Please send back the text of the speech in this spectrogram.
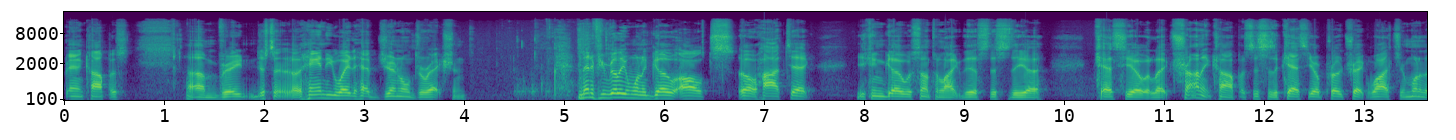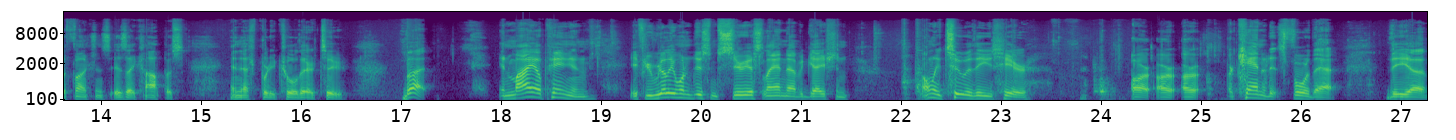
band compass. Um, very just a, a, handy way to have general direction. And then if you really want to go all oh, high tech, you can go with something like this. This is the uh, Casio electronic compass. This is a Casio ProTrek watch, and one of the functions is a compass, and that's pretty cool there too. But in my opinion, if you really want to do some serious land navigation, only two of these here are, are, are, are candidates for that. The uh,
